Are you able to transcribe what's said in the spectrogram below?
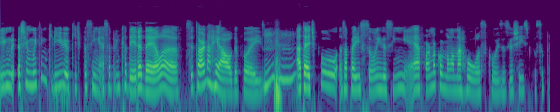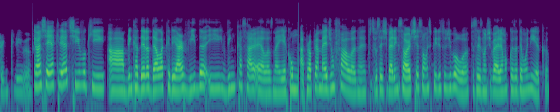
E eu achei muito incrível que, tipo assim, essa brincadeira dela se torna real depois. Uhum. Até, tipo, as aparições, assim, é a forma como ela narrou as coisas. Eu achei isso super incrível. Eu achei é criativo que a brincadeira dela criar vida e vir caçar elas, né? E é como a própria médium fala, né? Se vocês tiverem sorte, é só um espírito de boa. Se vocês não tiverem, é uma coisa demoníaca.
